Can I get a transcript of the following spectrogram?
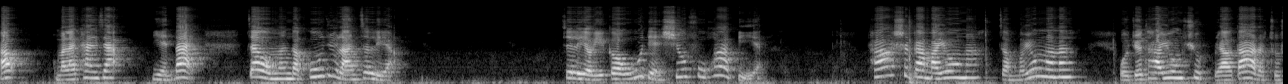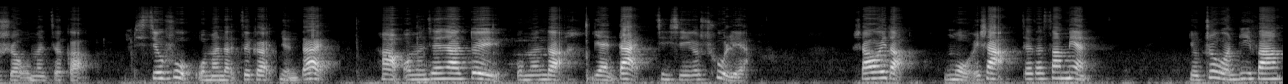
好，我们来看一下眼袋，在我们的工具栏这里啊。这里有一个污点修复画笔，它是干嘛用呢？怎么用的呢？我觉得它用处比较大的就是我们这个修复我们的这个眼袋。好，我们现在对我们的眼袋进行一个处理，稍微的抹一下，在它上面有皱纹地方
